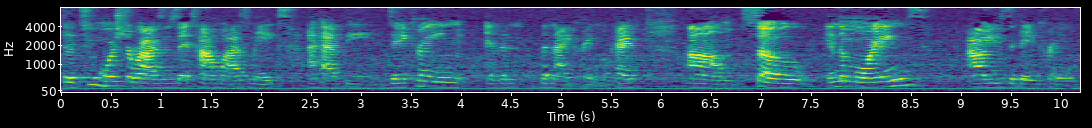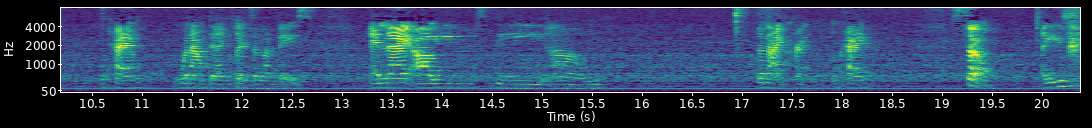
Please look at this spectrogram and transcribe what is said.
the two moisturizers that TimeWise makes, I have the day cream and the, the night cream, okay? Um, so in the mornings, I'll use the day cream, okay? When I'm done cleansing my face. At night, I'll use the, um, the night cream, okay? So, I use...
